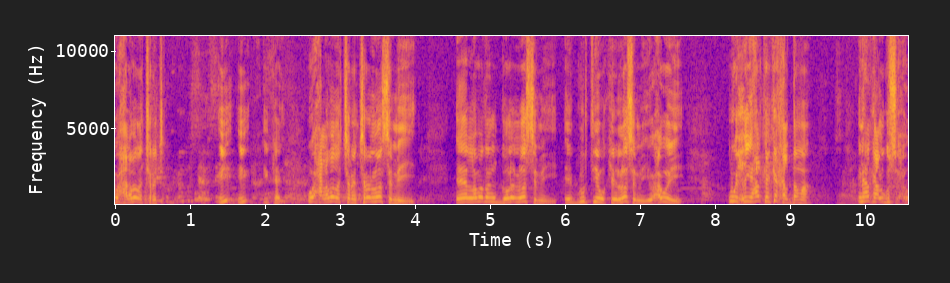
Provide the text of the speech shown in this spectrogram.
waxa labada jar waxa labada jaran jaro loo sameeyey ee labadan gole loo sameeyey ee guurtiya wakiila loo sameeyey waxaa weeye wixii halkan ka khaldama in halkaa lagu saxo.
